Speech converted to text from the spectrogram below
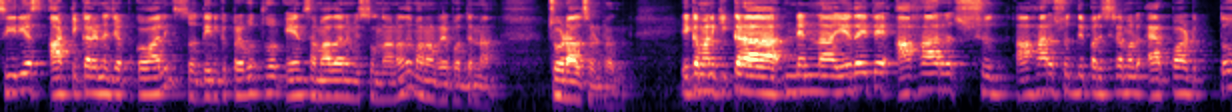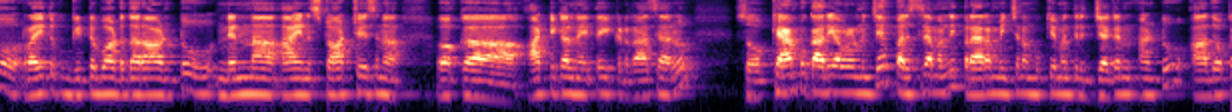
సీరియస్ ఆర్టికల్ అనే చెప్పుకోవాలి. సో దీనికి ప్రభుత్వం ఏం సమాధానం ఇస్తుందో అన్నది మనం రేపొద్దున చూడాల్సి ఉంటుంది. ఇక మనకి ఇక్కడ నిన్న ఏదైతే ఆహార శుద్ధి ఆహార శుద్ధి పరిశ్రమల ఏర్పాటుతో రైతుకు గిట్టుబాటు ధర అంటూ నిన్న ఆయన స్టార్ట్ చేసిన ఒక ఆర్టికల్ని అయితే ఇక్కడ రాశారు. సో క్యాంపు కార్యాలయం నుంచే పరిశ్రమల్ని ప్రారంభించిన ముఖ్యమంత్రి జగన్ అంటూ అదొక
